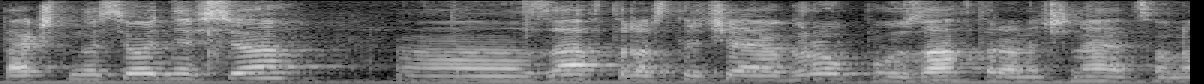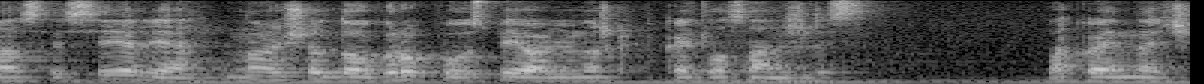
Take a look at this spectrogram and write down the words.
Так что на сегодня все. А, завтра встречаю группу, завтра начинается у нас веселье. Но еще до группы успею вам немножко показать Лос-Анджелес. Спокойной ночи.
